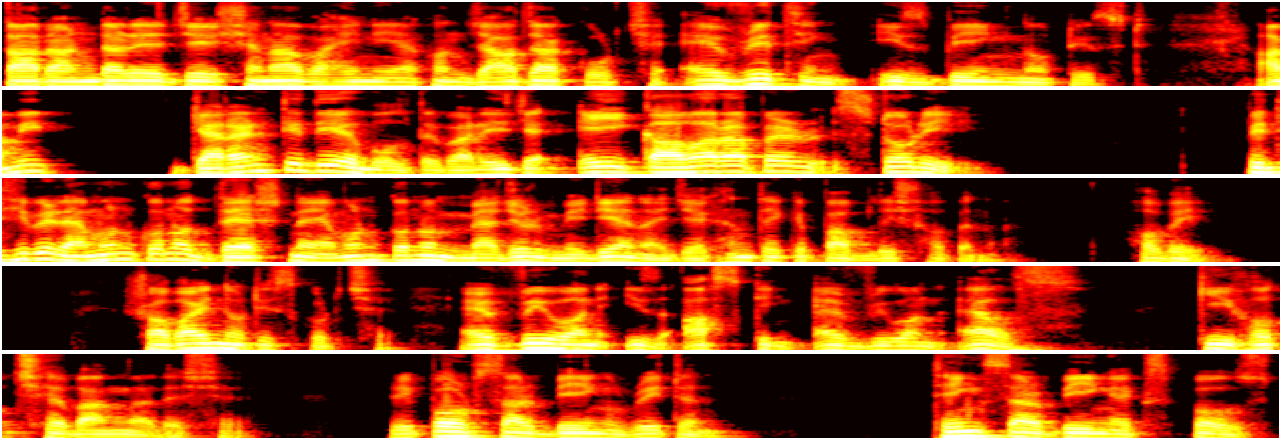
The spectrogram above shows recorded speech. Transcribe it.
তার আন্ডারে যে সেনাবাহিনী এখন যা যা করছে এভরিথিং ইজ বিইং নোটিসড আমি গ্যারান্টি দিয়ে বলতে পারি যে এই কাভার আপের স্টোরি পৃথিবীর এমন কোনো দেশ নেই, এমন কোনো মেজর মিডিয়া নাই যেখান থেকে পাবলিশ হবে না, হবে। সবাই নোটিস করছে every one is asking every one else কী হচ্ছে বাংলাদেশে? Reports are being written things are being exposed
